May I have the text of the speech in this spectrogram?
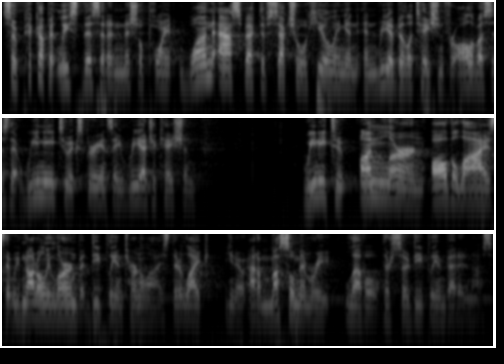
So, pick up at least this at an initial point. One aspect of sexual healing and, and rehabilitation for all of us is that we need to experience a re education. We need to unlearn all the lies that we've not only learned but deeply internalized. They're like, you know, at a muscle memory level, they're so deeply embedded in us.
